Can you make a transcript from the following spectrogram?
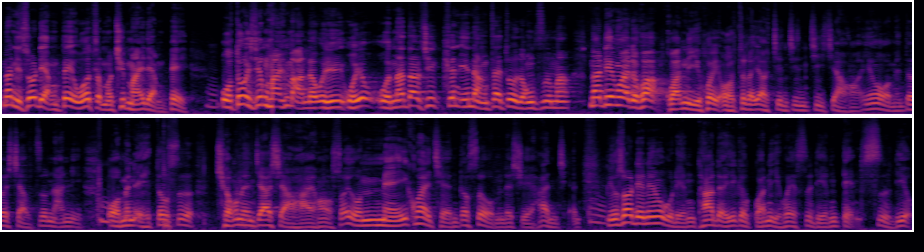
那你说两倍，我怎么去买两倍？我都已经买满了，我我又我难道去跟银行在做融资吗？那另外的话，管理费哦，这个要斤斤计较哈，因为我们都小资男女，我们也都是穷人家小孩哈，所以我们每一块钱都是我们的血汗钱。比如说零零五零，它的一个管理费是零点四六，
